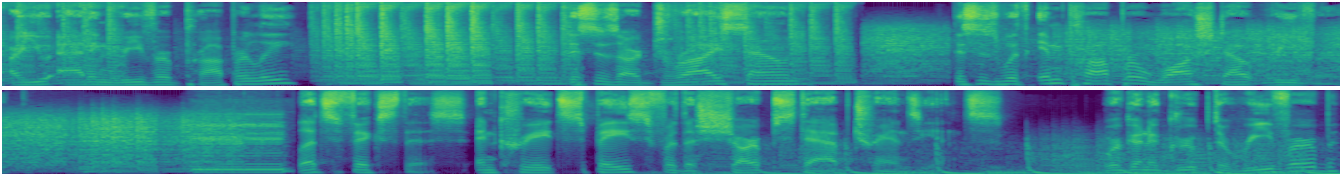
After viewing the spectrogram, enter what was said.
Are you adding reverb properly? This is our dry sound. This is with improper washed out reverb. Let's fix this and create space for the sharp stab transients. We're gonna group the reverb,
